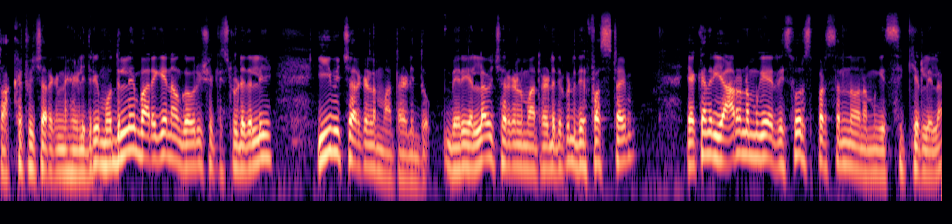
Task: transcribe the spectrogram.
ಸಾಕಷ್ಟು ವಿಚಾರಗಳನ್ನ ಹೇಳಿದ್ರಿ. ಮೊದಲನೇ ಬಾರಿಗೆ ನಾವು ಗೌರಿ ಸ್ಟುಡಿಯೋದಲ್ಲಿ ಈ ವಿಚಾರಗಳನ್ನ ಮಾತಾಡಿದ್ದು. ಬೇರೆ ಎಲ್ಲ ವಿಚಾರಗಳನ್ನ ಮಾತಾಡಿದ್ರು ಕೂಡ ಇದೇ ಫಸ್ಟ್ ಟೈಮ್ ಯಾಕಂದರೆ ಯಾರೂ ನಮಗೆ ರಿಸೋರ್ಸ್ ಪರ್ಸನ್ನು ನಮಗೆ ಸಿಕ್ಕಿರಲಿಲ್ಲ.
